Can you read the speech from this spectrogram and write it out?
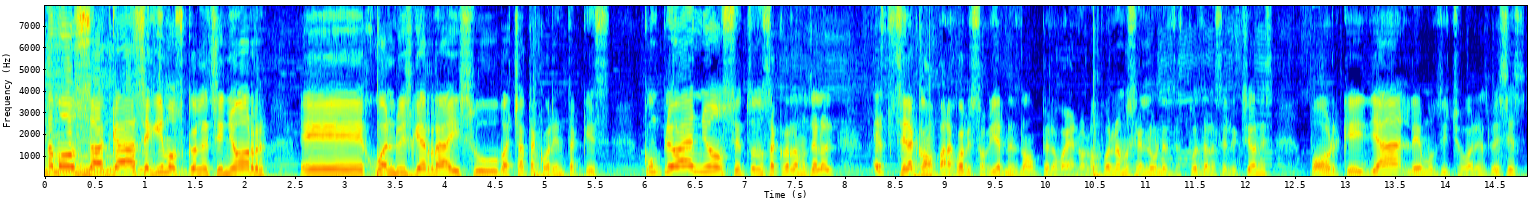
Vamos acá, seguimos con el señor eh, Juan Luis Guerra y su Bachata 40, que es cumpleaños, entonces nos acordamos de hoy. Este será como para jueves o viernes, ¿no? Pero bueno, lo ponemos el lunes después de las elecciones, porque ya le hemos dicho varias veces,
